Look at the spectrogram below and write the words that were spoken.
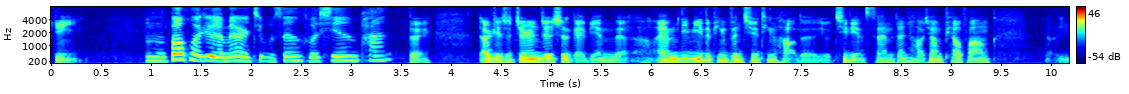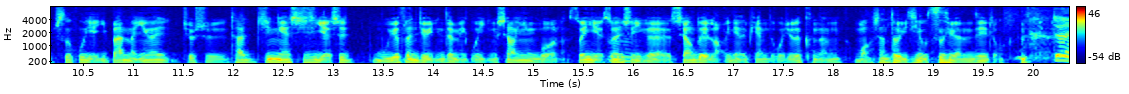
电影。嗯，包括这个梅尔吉普森和西恩潘。对。而且是真人真事改编的，IMDB 的评分其实挺好的，有七点三，但是好像票房，似乎也一般嘛，因为就是它今年其实也是。五月份就已经在美国已经上映过了，所以也算是一个相对老一点的片子。我觉得可能网上都已经有资源了。这种对，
